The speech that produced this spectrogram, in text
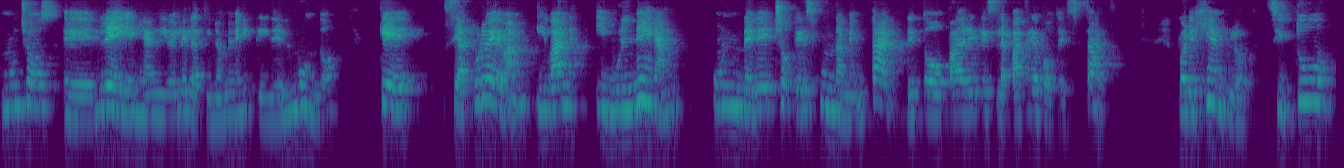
muchos, eh, leyes a nivel de Latinoamérica y del mundo que se aprueban y van y vulneran un derecho que es fundamental de todo padre, que es la patria potestad. Por ejemplo, si tú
